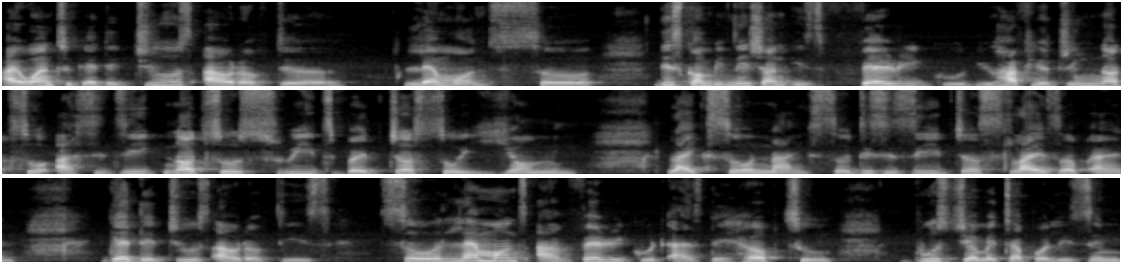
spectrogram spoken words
I want to get the juice out of the lemons. So this combination is very good. You have your drink not so acidic not so sweet but just so yummy. Like so nice. So this is it. Just slice up and get the juice out of this. So lemons are very good as they help to boost your metabolism,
